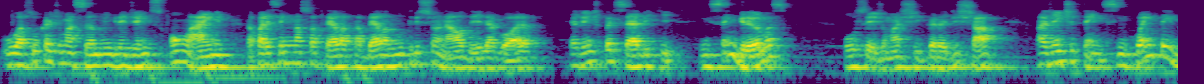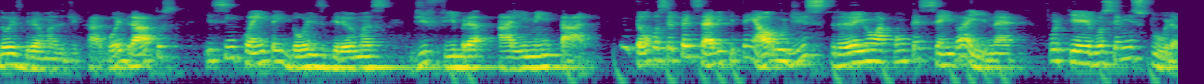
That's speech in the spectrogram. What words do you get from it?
o açúcar de maçã do Ingredientes Online. Está aparecendo na sua tela a tabela nutricional dele agora. E a gente percebe que em 100 gramas, ou seja, uma xícara de chá, a gente tem 52 gramas de carboidratos e 52 gramas de fibra alimentar. Então você percebe que tem algo de estranho acontecendo aí, né? Porque você mistura,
